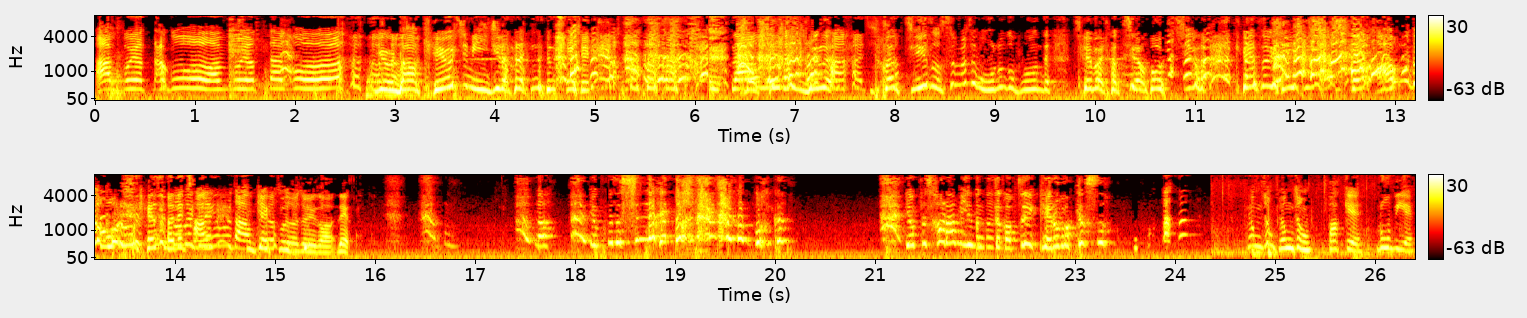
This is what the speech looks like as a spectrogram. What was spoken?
안 보였다고, 안 보였다고. 이거 나 개열심히 이지랄 했는데 나 갑자기 가가지고. 저 뒤에서 스물스물 오는 거 보는데 제발 닥치라고 씨발 계속 이 아무도 모르고 계속 근데 떠들길래 장애물도 안 죽겠군. 보였어요, 저희가. 네. 나 옆에서 신나게 떠들다가 뭔가 옆에 사람이 있는데 갑자기 개로 바뀌었어. 병정, 병정. 밖에, 로비에.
